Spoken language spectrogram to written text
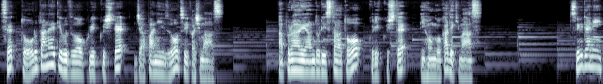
Set Alternatives をクリックして Japanese を追加します。Apply and Restart をクリックして日本語化できます。ついでに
